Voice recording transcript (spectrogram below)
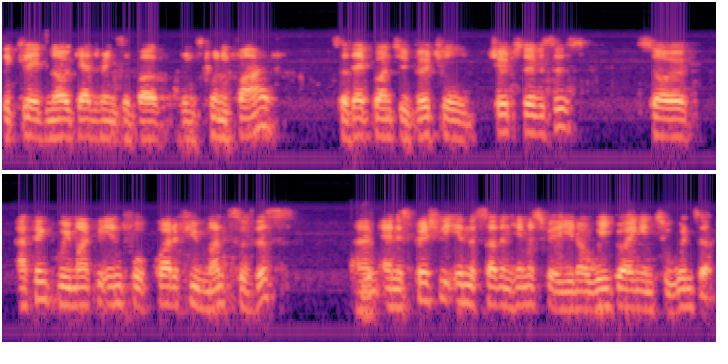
declared no gatherings above I think it's 25. So they've gone to virtual church services. So I think we might be in for quite a few months of this. Um, And especially in the southern hemisphere, you know, we're going into winter.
